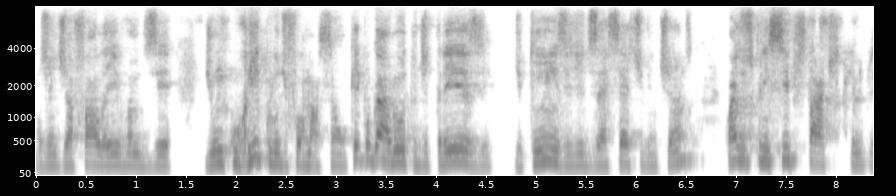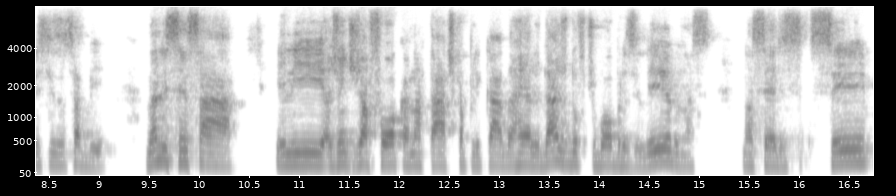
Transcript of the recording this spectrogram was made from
a gente já fala aí, vamos dizer, de um currículo de formação. O que, que o garoto de 13, de 15, de 17, de 20 anos, quais os princípios táticos que ele precisa saber? Na licença A, ele, a gente já foca na tática aplicada à realidade do futebol brasileiro, nas, nas séries C,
